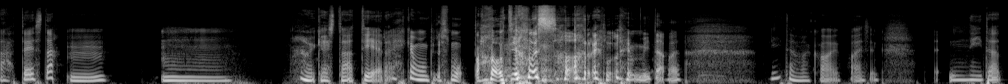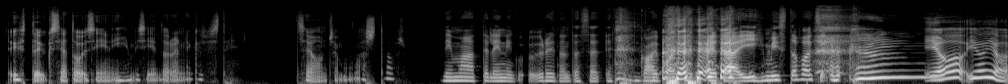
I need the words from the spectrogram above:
lähteestä. Mm. Mm. Mä en oikeastaan tiedä. Ehkä mun pitäisi muuttaa autiolle saarelle. Mitä mä, mitä mä kaipaisin? Niitä yhteyksiä toisiin ihmisiin todennäköisesti. Se on se mun vastaus. Niin mä ajattelin, niin yritän tässä, että kaipaisin ketään ihmistä, vaikka Joo, joo, joo.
